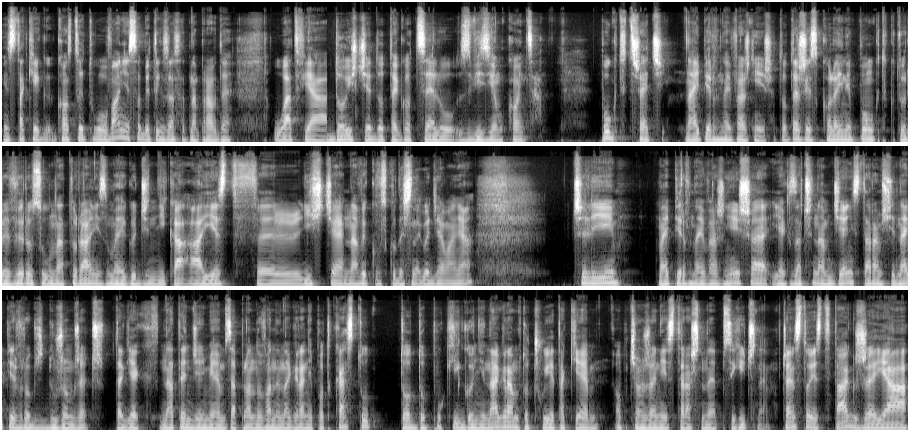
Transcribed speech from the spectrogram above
Więc takie konstytuowanie sobie tych zasad naprawdę ułatwia dojście do tego celu z wizją końca. Punkt trzeci, najpierw najważniejsze. To też jest kolejny punkt, który wyrósł naturalnie z mojego dziennika, a jest w liście nawyków skutecznego działania, czyli Najpierw najważniejsze, jak zaczynam dzień, staram się najpierw robić dużą rzecz. Tak jak na ten dzień miałem zaplanowane nagranie podcastu, to dopóki go nie nagram, to czuję takie obciążenie straszne psychiczne. Często jest tak, że ja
